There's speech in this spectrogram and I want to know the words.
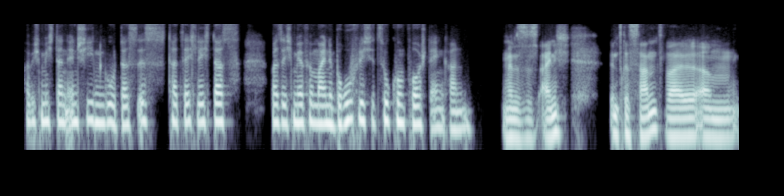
habe ich mich dann entschieden, gut, das ist tatsächlich das, was ich mir für meine berufliche Zukunft vorstellen kann. Ja, das ist eigentlich interessant, weil ähm,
